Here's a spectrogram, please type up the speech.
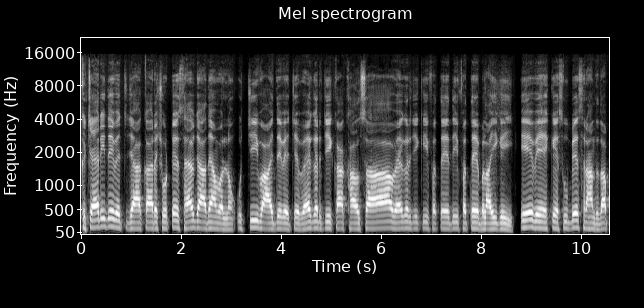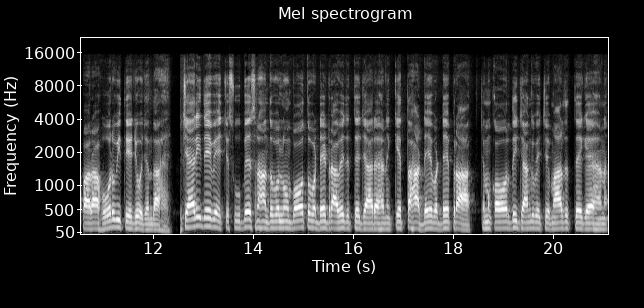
ਕਚਹਿਰੀ ਦੇ ਵਿੱਚ ਜਾ ਕਰ ਛੋਟੇ ਸਾਹਿਬਜ਼ਾਦਿਆਂ ਵੱਲੋਂ ਉੱਚੀ ਆਵਾਜ਼ ਦੇ ਵਿੱਚ, ਵਾਹਿਗੁਰੂ ਜੀ ਕਾ ਖਾਲਸਾ, ਵਾਹਿਗੁਰੂ ਜੀ ਕੀ ਫਤਿਹ, ਦੀ ਫਤਿਹ ਬੁਲਾਈ ਗਈ। ਇਹ ਵੇਖ ਕੇ ਸੂਬੇ ਸਰਹੰਦ ਦਾ ਪਾਰਾ ਹੋਰ ਵੀ ਤੇਜ਼ ਹੋ ਜਾਂਦਾ ਹੈ। ਕਚਹਿਰੀ ਦੇ ਵਿੱਚ ਸੂਬੇ ਸਰਹੰਦ ਵੱਲੋਂ ਬਹੁਤ ਵੱਡੇ ਡਰਾਵੇ ਦਿੱਤੇ ਜਾ ਰਹੇ ਹਨ ਕਿ ਤੁਹਾਡੇ ਵੱਡੇ ਭਰਾ ਚਮਕੌਰ ਦੀ ਜੰਗ ਵਿੱਚ ਮਾਰ ਦਿੱਤੇ ਗਏ ਹਨ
